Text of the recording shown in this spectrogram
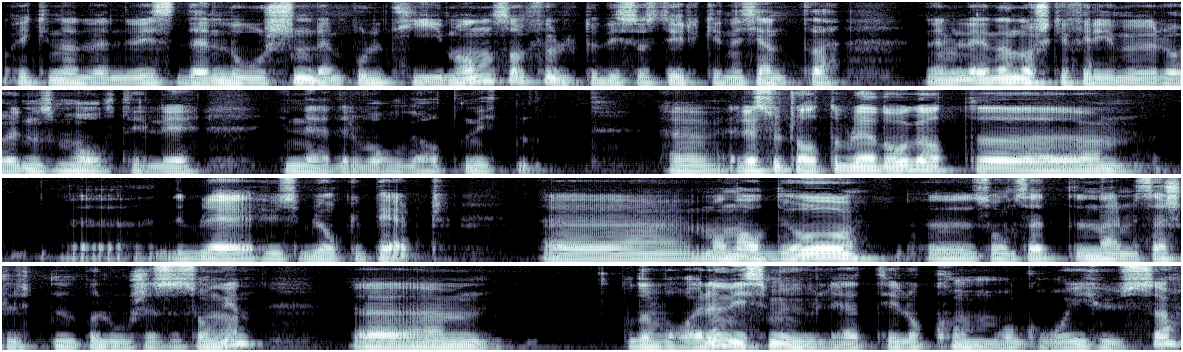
og ikke nødvendigvis den losjen den politimannen som fulgte disse styrkene, kjente, nemlig Den norske frimurorden som holdt til i, i Nedre Vollgate 19. Eh, resultatet ble dog at eh, ble, huset ble okkupert. Eh, man hadde jo sånn sett nærmet seg slutten på losjesesongen. Og det var en viss mulighet til å komme og gå i huset.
